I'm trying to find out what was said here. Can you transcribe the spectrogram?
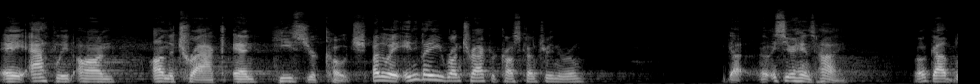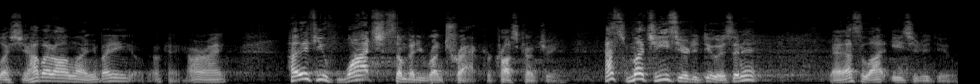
a athlete on on the track and he's your coach. By the way, anybody run track or cross country in the room? Let me see your hands high. Well, God bless you. How about online? Anybody? Okay, all right. How many of you have watched somebody run track or cross country? That's much easier to do, isn't it? Yeah, that's a lot easier to do.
